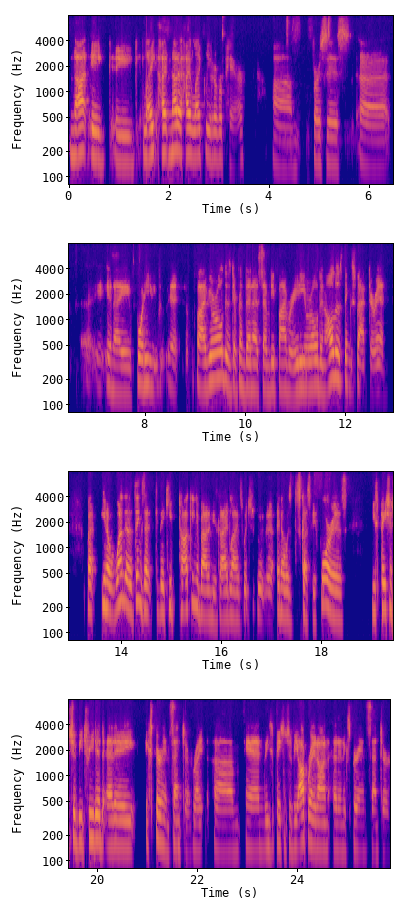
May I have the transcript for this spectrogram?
not a a like not a high likelihood of repair um, versus uh, in a 45 year old is different than a 75 or 80 year old, and all those things factor in. But you know, one of the things that they keep talking about in these guidelines, which I know was discussed before, is these patients should be treated at a experience center, right? Um, and these patients should be operated on at an experience center.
